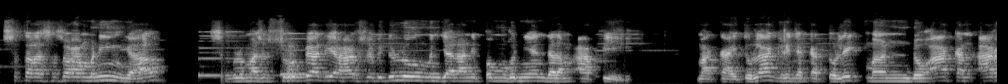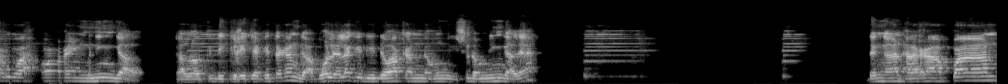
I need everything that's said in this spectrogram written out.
setelah seseorang meninggal, sebelum masuk surga dia harus lebih dulu menjalani pemurnian dalam api. Maka itulah gereja Katolik mendoakan arwah orang yang meninggal. Kalau di gereja kita kan nggak boleh lagi didoakan yang sudah meninggal ya. Dengan harapan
